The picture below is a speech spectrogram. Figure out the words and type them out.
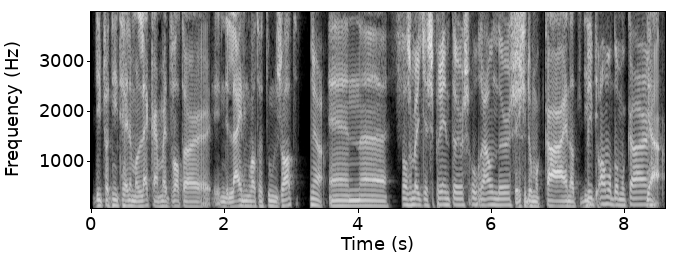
liep dat niet helemaal lekker met wat er in de leiding wat er toen zat. Ja, En het was een beetje sprinters, allrounders. een beetje door elkaar. En dat liep liep, allemaal door elkaar. ja.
